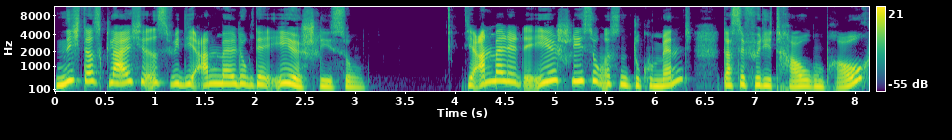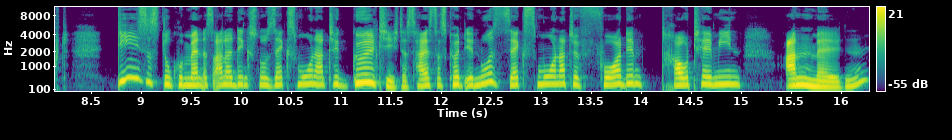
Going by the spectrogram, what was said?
nicht das gleiche ist wie die Anmeldung der Eheschließung. Die Anmeldung der Eheschließung ist ein Dokument, das ihr für die Trauung braucht. Dieses Dokument ist allerdings nur sechs Monate gültig. Das heißt, das könnt ihr nur sechs Monate vor dem Trautermin anmelden.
